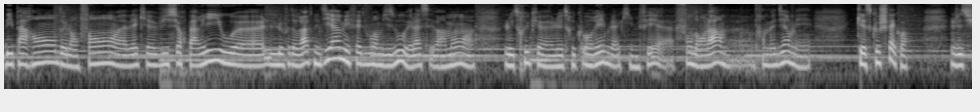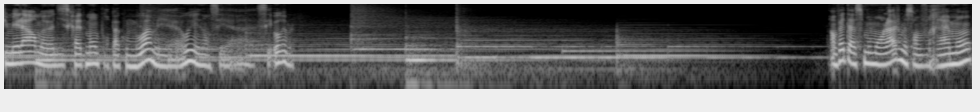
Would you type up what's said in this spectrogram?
des parents de l'enfant avec vue sur Paris où le photographe nous dit ah mais faites-vous un bisou et là c'est vraiment le truc le truc horrible qui me fait fondre en larmes en train de me dire mais qu'est-ce que je fais quoi? J'essuie mes larmes discrètement pour pas qu'on me voit mais oui non c'est horrible. En fait, à ce moment-là, je me sens vraiment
